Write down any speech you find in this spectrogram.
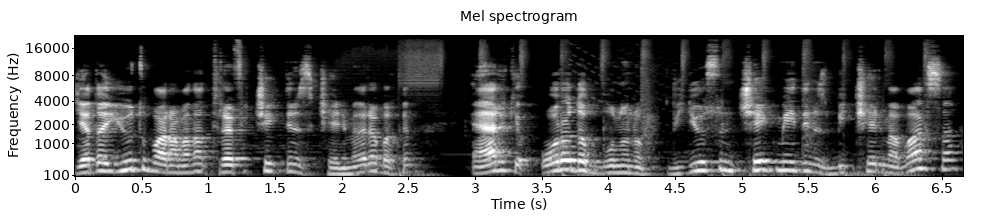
Ya da YouTube aramadan trafik çektiğiniz kelimelere bakın. Eğer ki orada bulunup videosunu çekmediğiniz bir kelime varsa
